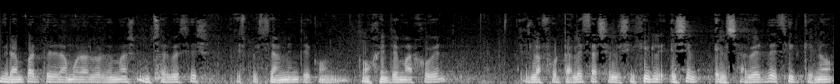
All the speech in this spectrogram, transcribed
gran parte del amor a los demás muchas veces especialmente con, con gente más joven es la fortaleza es el exigirle es el, el saber decir que no.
